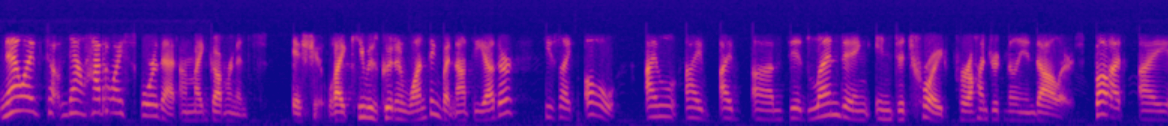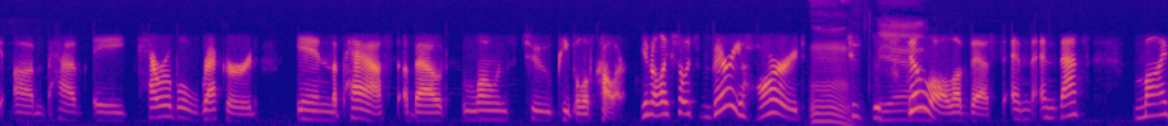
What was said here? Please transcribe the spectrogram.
Now I've t- now how do I score that on my governance issue? Like he was good in one thing but not the other. He's like, oh, I I I um, did lending in Detroit for a hundred million dollars, but I um, have a terrible record in the past about loans to people of color. You know, like so it's very hard Mm. to Yeah. distill all of this and and that's My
